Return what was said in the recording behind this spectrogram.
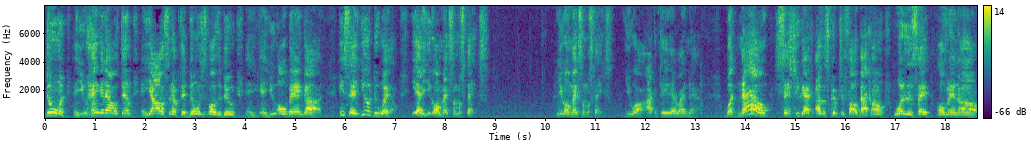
doing, and you hanging out with them, and y'all sitting up there doing what you're supposed to do, and, and you obeying God, he said, you'll do well. Yeah, you're going to make some mistakes. You're going to make some mistakes. You are. I can tell you that right now. But now, since you got other scriptures to fall back on, what does it say over in uh,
